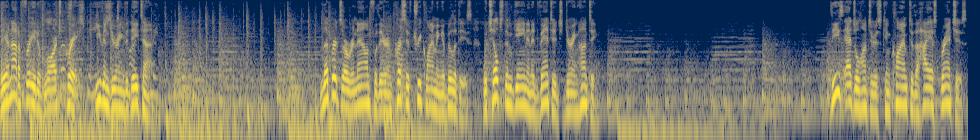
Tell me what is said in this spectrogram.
They are not afraid of large prey, even during the daytime. Leopards are renowned for their impressive tree climbing abilities, which helps them gain an advantage during hunting. These agile hunters can climb to the highest branches,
